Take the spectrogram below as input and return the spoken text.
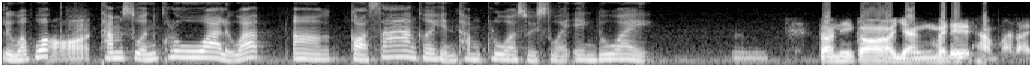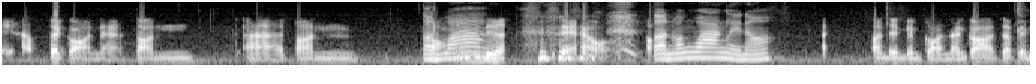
หรือว่าพวกอ๋อทำสวนครัวหรือว่าเอ่อก่อสร้างเคยเห็นทำครัวสวยๆเองด้วยอืม ตอนนี้ก็ยังไม่ได้ทำอะไรครับ แต่ก่อนน่ะ ตอน อ่า ตอนตอนสองว่างเดือนแล้วตอนว่างๆเลยเนาะตอนเดือนก่อนๆนั้นก็จะเป็น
